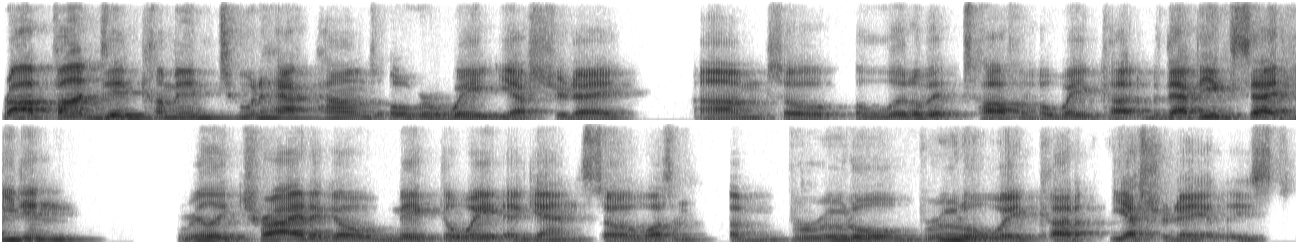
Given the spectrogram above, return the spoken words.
Rob Font did come in two and a half pounds overweight yesterday. Um, so a little bit tough of a weight cut. But that being said, he didn't really try to go make the weight again. So it wasn't a brutal, brutal weight cut yesterday, at least.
